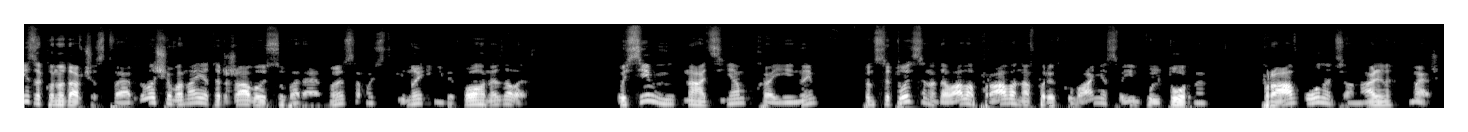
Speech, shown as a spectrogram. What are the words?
І законодавчо ствердила, що вона є державою суверенною, самостійною і ні від кого незалежною. Усім націям України Конституція надавала право на впорядкування своїм культурним прав у національних межах.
